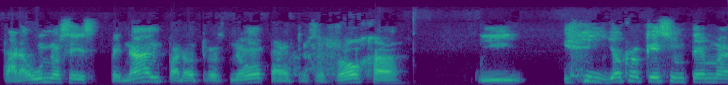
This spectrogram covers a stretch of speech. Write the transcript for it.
para unos es penal, para otros no, para otros es roja. Y, yo creo que es un tema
